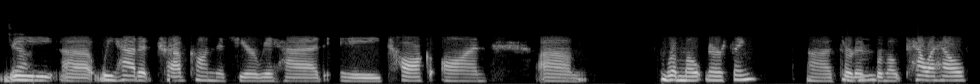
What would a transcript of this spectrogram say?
The yeah. uh, we had at TravCon this year. We had a talk on um, remote nursing. Uh, sort mm-hmm. of remote telehealth.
